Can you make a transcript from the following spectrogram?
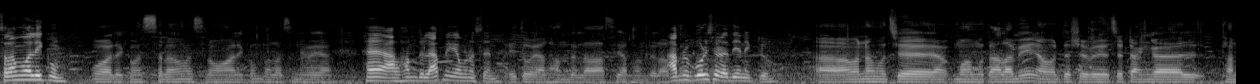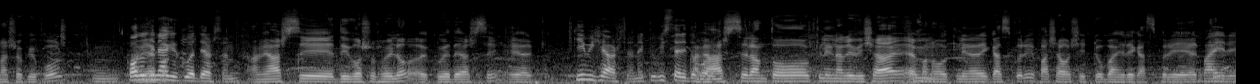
আসসালামু আলাইকুম। ওয়ালাইকুম আসসালাম আসসালামু আলাইকুম ভালো আছেন ভাইয়া? হ্যাঁ আলহামদুলিল্লাহ আপনি কেমন আছেন? এই তো আলহামদুলিল্লাহ আছি আলহামদুলিল্লাহ আপনার পরিচয়টা দিন একটু। আমার নাম হচ্ছে মোহাম্মদ আলামিন আমার দেশের বাড়ি হচ্ছে টাঙ্গাইল থানা সখীপুর। কতদিন আগে কুয়াতে আসছেন? আমি আসছি দুই বছর হইল কুয়েতে আসছি এই আর কি। কি বিষয়ে আসছেন? একটু বিস্তারিত আমি আসছিলাম তো ক্লিনারি বিষয় এখনও ক্লিনারি কাজ করি পাশাপাশি একটু বাইরে কাজ করি এই আর কি। বাইরে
